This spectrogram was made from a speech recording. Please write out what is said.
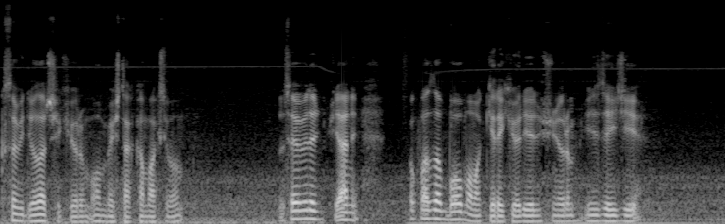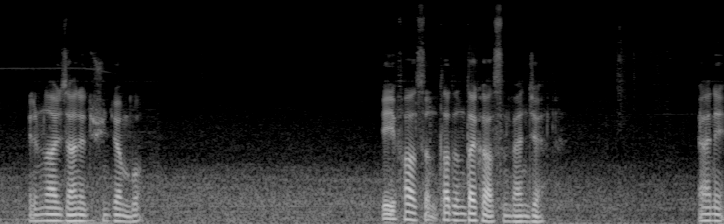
kısa videolar çekiyorum. 15 dakika maksimum. Sebebi de yani çok fazla boğmamak gerekiyor diye düşünüyorum izleyiciyi. Benim nacizane düşüncem bu. Keyif alsın, tadında kalsın bence. Yani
